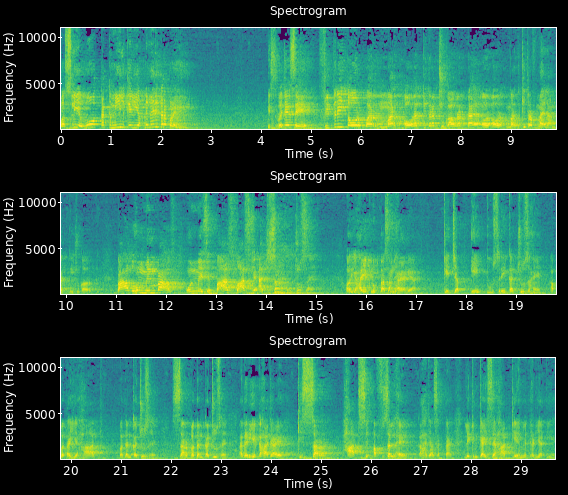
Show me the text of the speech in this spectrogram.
पसली है, वो तकमील के लिए अपने मेरी तरफ़ पढ़ेगी इस वजह से फितरी तौर पर मर्द औरत की तरफ़ झुकाव रखता है और औरत मर्द की तरफ़ मैलान रखती है झुकाव रखती है। बाग हम उनमें से बास बास के अजसम है जुज है। और यहाँ एक नुकता समझाया गया कि जब एक दूसरे का जुज है, अब बताइए हाथ बदन का जुज है, सर बदन का जुज है। अगर ये कहा जाए कि सर हाथ से अफजल है, कहा जा सकता है। लेकिन क्या इससे हाथ की अहमियत घट जाती है?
